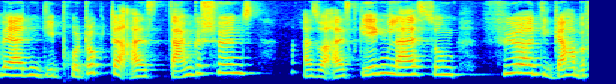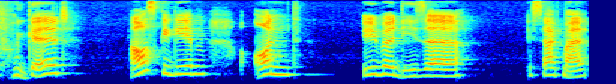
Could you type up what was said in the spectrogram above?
werden die Produkte als Dankeschöns, also als Gegenleistung für die Gabe von Geld ausgegeben und über diese, ich sag mal,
